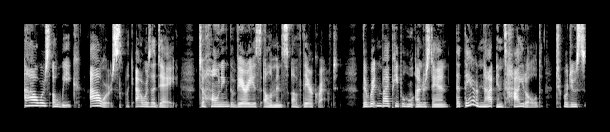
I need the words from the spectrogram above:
hours a week, hours, like hours a day, to honing the various elements of their craft. They're written by people who understand that they are not entitled to produce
